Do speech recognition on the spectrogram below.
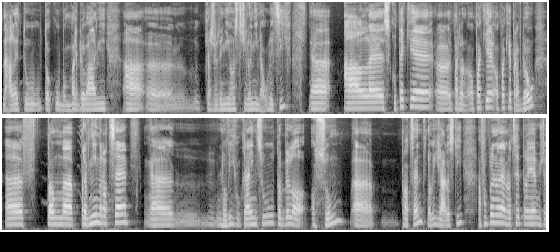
náletů, útoků, bombardování a uh, každodenního střílení na ulicích. Uh, ale skutek je, eh, pardon, opak je, opak je pravdou. Eh, v tom prvním roce eh, nových Ukrajinců to bylo 8 nových žádostí a v uplynulém roce to je už do,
